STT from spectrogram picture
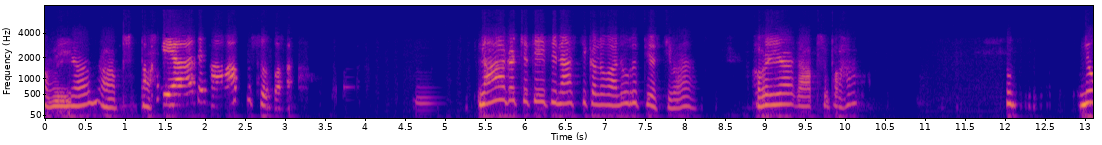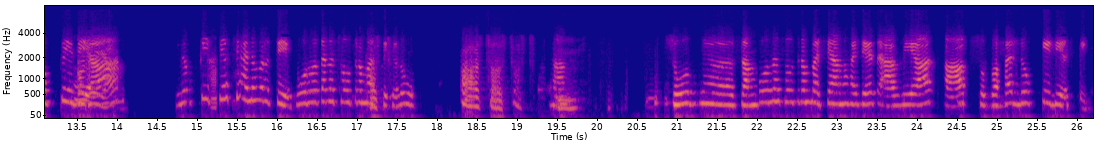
अव्ययाद् आप् अव्ययाद् सुपः न आगच्छति इति नास्ति खलु अनुवृत्ति अस्ति वा? अव्ययाद् सुपः लुक् इति लुक् इत्यस्य अनुवृत्तिः पूर्वतनसूत्रम् अस्ति। खलु? अस्तु अस्तु अस्तु। सम्पूर्णसूत्रं पश्यामः चेत् अव्यात् आप् शुभः लुक् इति अस्ति।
